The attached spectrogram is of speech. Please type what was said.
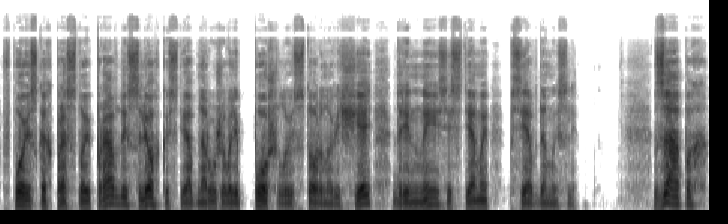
в поисках простой правды с легкостью обнаруживали пошлую сторону вещей, дрянные системы псевдомысли. Запах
